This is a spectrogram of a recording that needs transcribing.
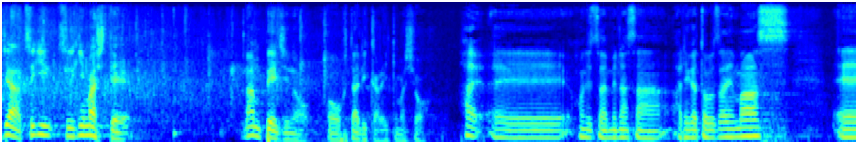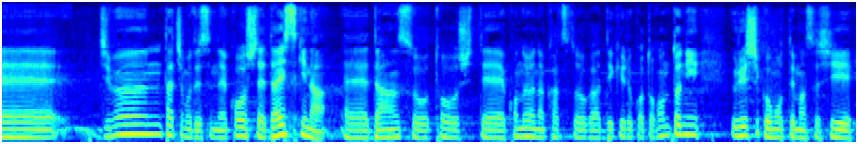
じゃあ次続きましてランページのお二人からいきましょはい、えー本日は皆さんありがとうございます。えー自分たちもですねこうして大好きな、えーダンスを通してこのような活動ができること本当に嬉しく思ってますし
